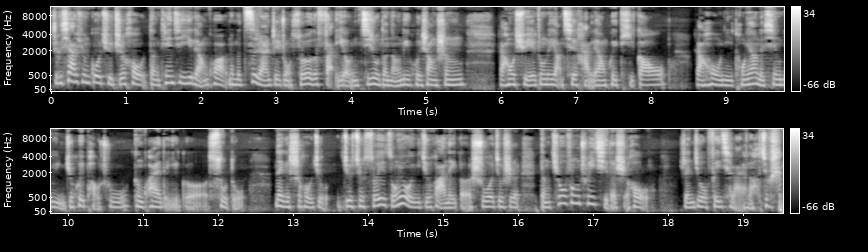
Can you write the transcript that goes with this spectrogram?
这个夏训过去之后，等天气一凉快，那么自然这种所有的反应，你肌肉的能力会上升，然后血液中的氧气含量会提高，然后你同样的心率，你就会跑出更快的一个速度。那个时候就就就，所以总有一句话，那个说就是等秋风吹起的时候，人就飞起来了。就是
